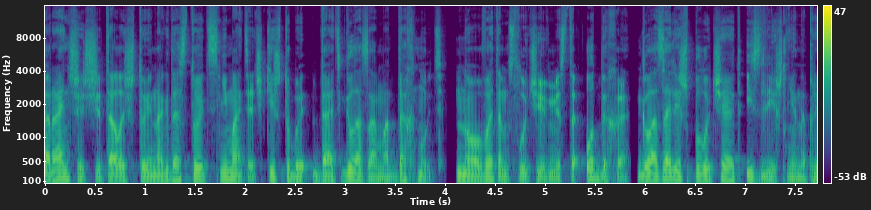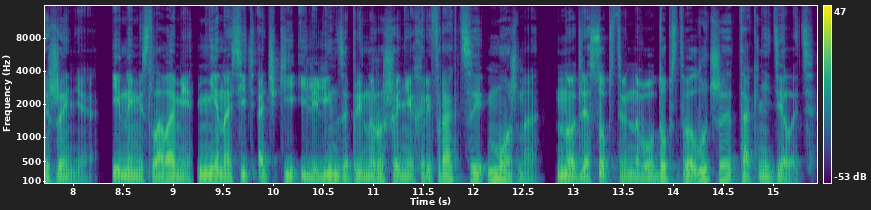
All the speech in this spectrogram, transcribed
Раньше считалось, что иногда стоит снимать очки, чтобы дать глазам отдохнуть. Но в этом случае вместо отдыха глаза лишь получают излишнее напряжение. Иными словами, не носить очки или линзы при нарушениях рефракции можно, но для собственного удобства лучше так не делать.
